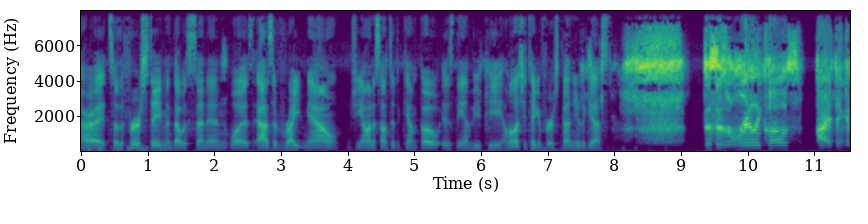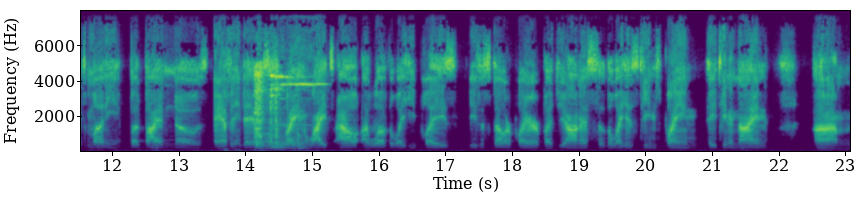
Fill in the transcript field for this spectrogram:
All right, so the first statement that was sent in was, as of right now, Giannis Antetokounmpo is the MVP. I'm to let you take it first, Ben. You're the guest. This is really close. I think it's money, but by a nose. Anthony Davis is playing lights out. I love the way he plays. He's a stellar player, but Giannis, the way his team's playing, 18 and 9, um,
